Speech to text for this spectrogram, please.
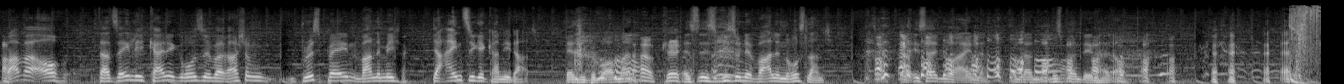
War aber auch tatsächlich keine große Überraschung. Brisbane war nämlich der einzige Kandidat, der sich beworben hat. Okay. Es ist wie so eine Wahl in Russland. Da ist halt nur einer. Und dann muss man den halt auch.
